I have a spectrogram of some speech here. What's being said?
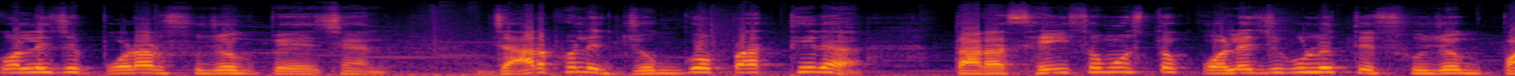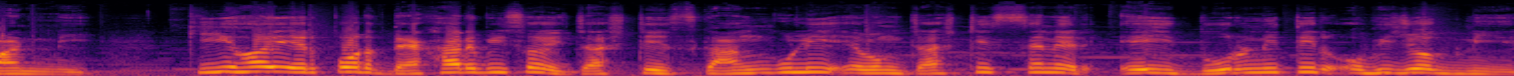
কলেজে পড়ার সুযোগ পেয়েছেন। যার ফলে যোগ্য প্রার্থীরা তারা সেই সমস্ত কলেজগুলোতে সুযোগ পাননি। কি হয় এরপর দেখার বিষয় জাস্টিস গাঙ্গুলি এবং জাস্টিস সেনের এই দুর্নীতির অভিযোগ নিয়ে।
